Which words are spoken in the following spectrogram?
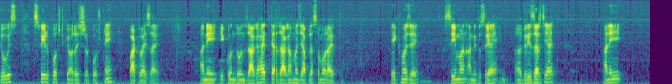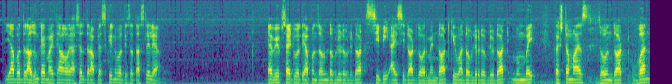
चोवीस. स्पीड पोस्ट किंवा रजिस्टर पोस्टने पाठवायचा आहे. आणि एकूण दोन जागा आहेत. त्या जागा म्हणजे आपल्यासमोर आहेत एक म्हणजे सीमन आणि दुसरी आहे ग्रीझरचे आहेत. आणि याबद्दल अजून काही माहिती हवी असेल तर आपल्या स्क्रीनवर दिसत असलेल्या या वेबसाईटवरती आपण जाऊन W W dot C B I C dot government dot किंवा W W dot Mumbai customs zone dot one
